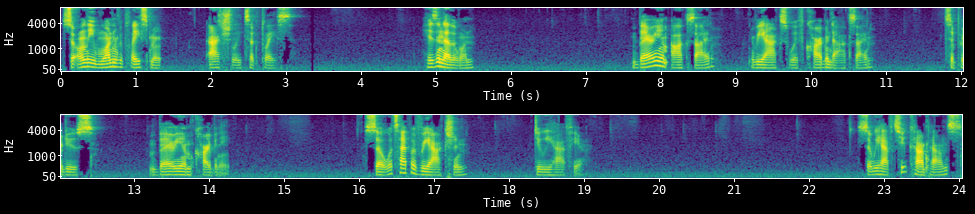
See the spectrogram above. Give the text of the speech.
So only one replacement actually took place. Here's another one. Barium oxide reacts with carbon dioxide to produce barium carbonate. So what type of reaction do we have here? So we have two compounds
